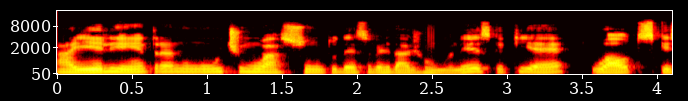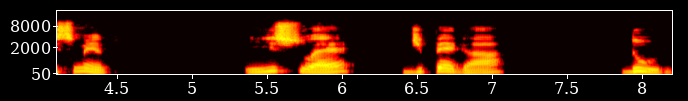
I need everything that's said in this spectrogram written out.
aí ele entra no último assunto dessa verdade romanesca, que é o autoesquecimento. E isso é de pegar duro.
